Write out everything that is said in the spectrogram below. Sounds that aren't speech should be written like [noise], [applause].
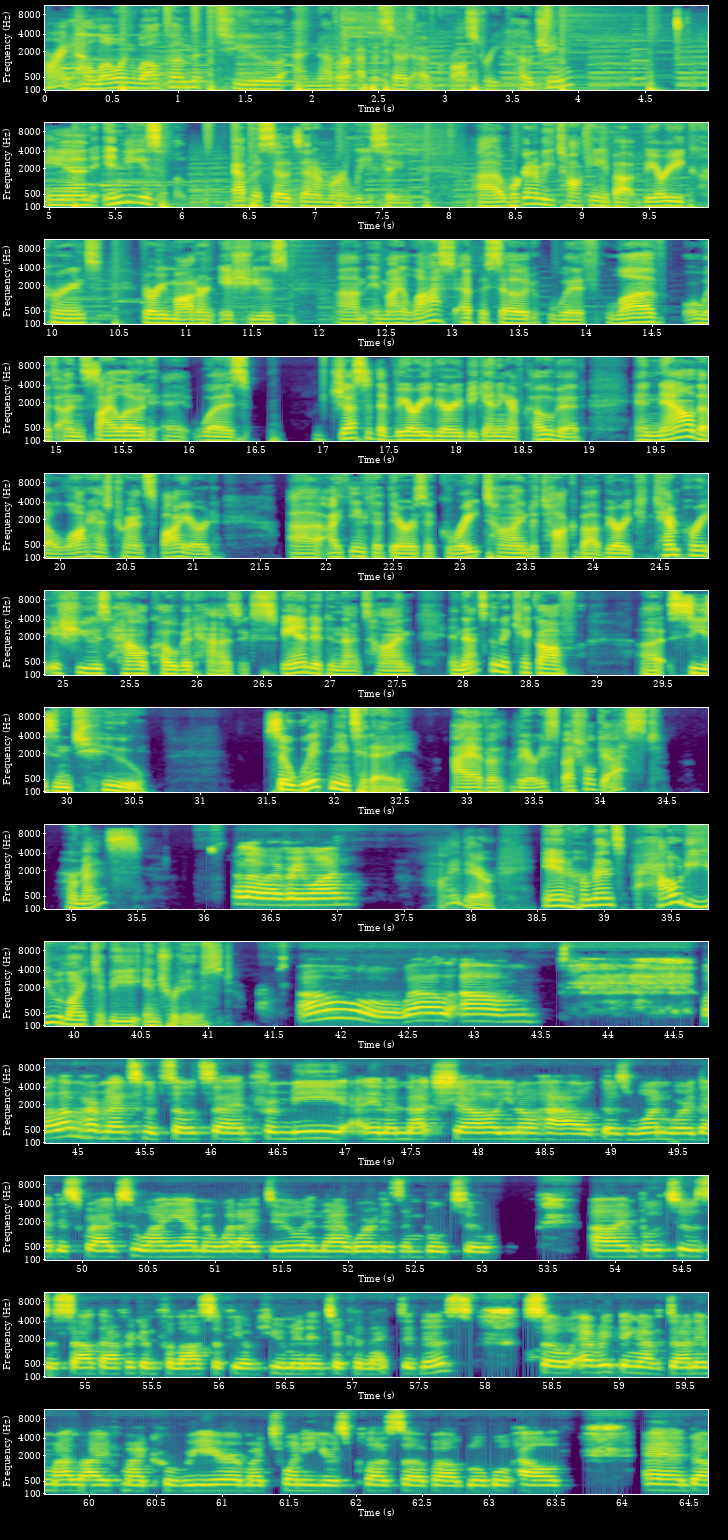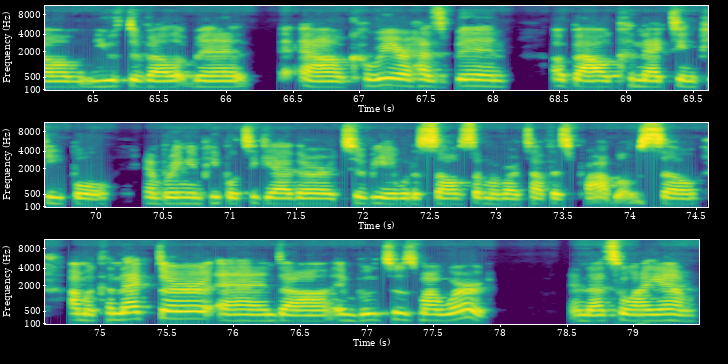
All right, hello and welcome to another episode of Cross Street Coaching. And in these episodes that I'm releasing, uh, we're going to be talking about very current, very modern issues. Um, in my last episode with Love or with Unsiloed, it was just at the very, very beginning of COVID. And now that a lot has transpired, uh, I think that there is a great time to talk about very contemporary issues, how COVID has expanded in that time. And that's going to kick off uh, season two. So, with me today, I have a very special guest, Hermence. Hello, everyone. Hi there. And Hermence, how do you like to be introduced? Oh, well, um, well, I'm Hermence Matsotsa, and for me, in a nutshell, you know how there's one word that describes who I am and what I do, and that word is Ubuntu. Uh, Ubuntu is the South African philosophy of human interconnectedness. So everything I've done in my life, my career, my 20 years plus of uh, global health and um, youth development uh, career has been about connecting people and bringing people together to be able to solve some of our toughest problems. So I'm a connector, and uh, Ubuntu is my word, and that's who I am.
